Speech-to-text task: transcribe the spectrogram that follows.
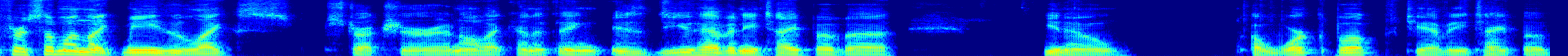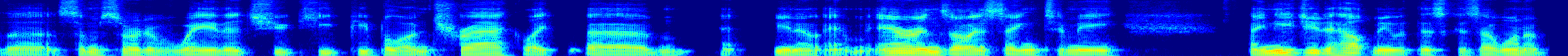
for someone like me who likes structure and all that kind of thing, is do you have any type of a, you know, a workbook? Do you have any type of a, some sort of way that you keep people on track? Like, um, you know, Erin's always saying to me, "I need you to help me with this because I want to."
